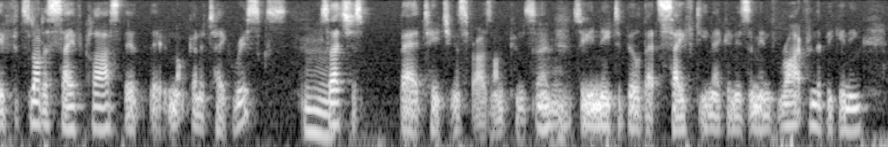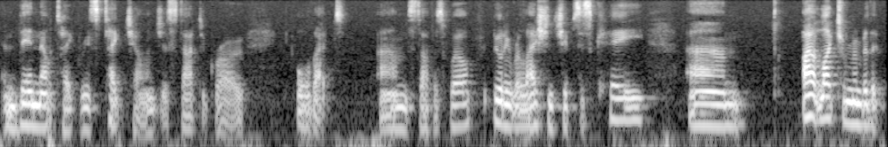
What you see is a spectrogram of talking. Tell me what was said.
if it's not a safe class, they're, they're not going to take risks. Mm. So that's just bad teaching as far as I'm concerned. So you need to build that safety mechanism in right from the beginning, and then they'll take risks, take challenges, start to grow, all that um, stuff as well. Building relationships is key. Um, I like to remember that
